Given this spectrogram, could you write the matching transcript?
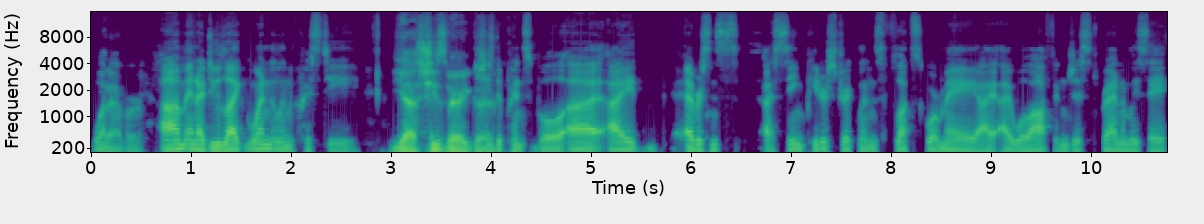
whatever. um, and I do like Gwendoline Christie. Yes, she's very good. She's the principal. Uh, I ever since uh, seeing Peter Strickland's Flux Gourmet, I, I will often just randomly say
